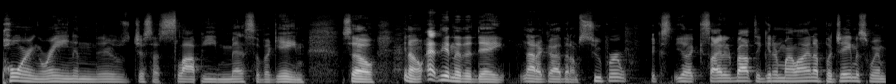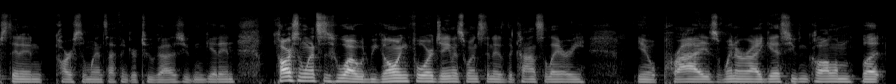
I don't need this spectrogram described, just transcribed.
pouring rain and it was just a sloppy mess of a game. So, you know, at the end of the day, not a guy that I'm super ex- excited about to get in my lineup, but Jameis Winston and Carson Wentz, I think, are two guys you can get in. Carson Wentz is who I would be going for. Jameis Winston is the consolary you know, prize winner, I guess you can call him. But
